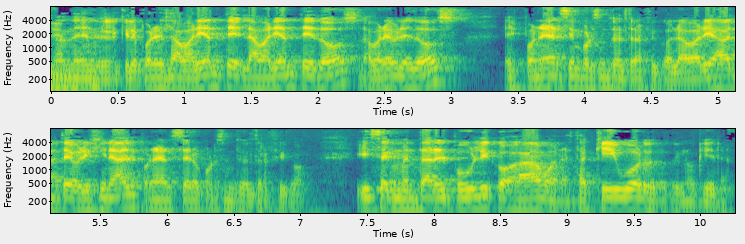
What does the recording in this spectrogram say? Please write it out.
donde, en el que le pones la variante, la variante 2, la variable 2, es poner el 100% del tráfico. La variante original es poner el 0% del tráfico. Y segmentar el público a, bueno, hasta keyword lo que uno quiera.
